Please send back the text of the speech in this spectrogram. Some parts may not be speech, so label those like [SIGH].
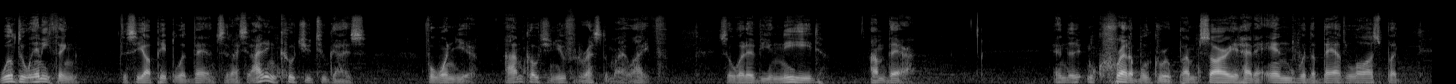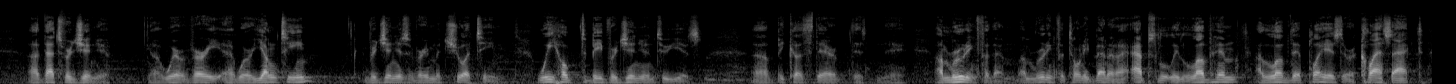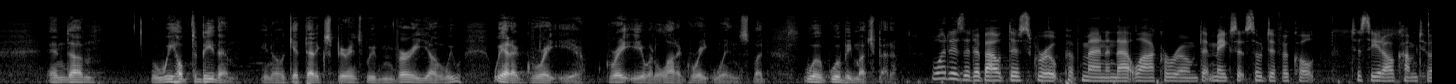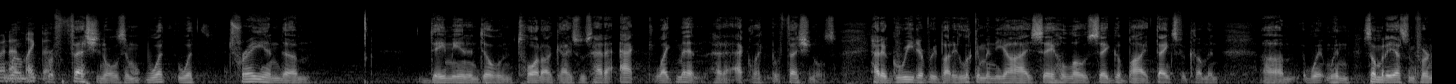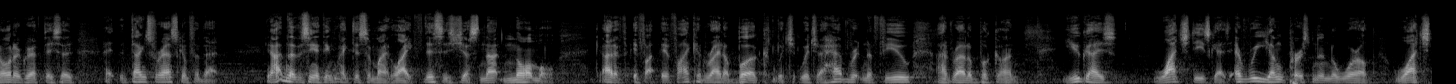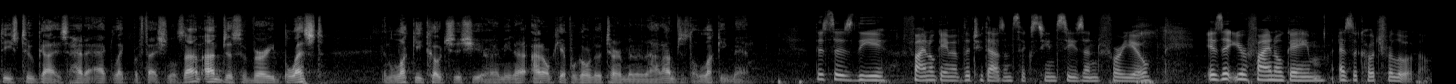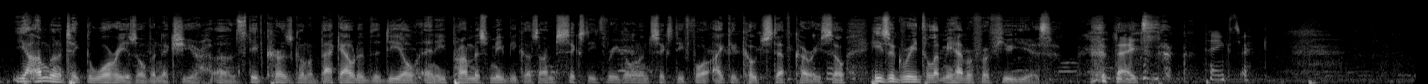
we'll do anything to see our people advance. And I said I didn't coach you two guys for one year. I'm coaching you for the rest of my life. So whatever you need, I'm there and the incredible group. I'm sorry it had to end with a bad loss, but uh, that's Virginia. Uh, we're a very uh, we're a young team. Virginia's a very mature team. We hope to be Virginia in two years uh, because they're, they're, they I'm rooting for them. I'm rooting for Tony Bennett. I absolutely love him. I love their players. They're a class act, and um, we hope to be them. You know, get that experience. We've been very young. We we had a great year, great year with a lot of great wins, but we'll we'll be much better. What is it about this group of men in that locker room that makes it so difficult to see it all come to an well, end like this? Professionals, and what what Trey and um, Damion and Dylan taught our guys was how to act like men, how to act like professionals, how to greet everybody, look them in the eyes, say hello, say goodbye, thanks for coming. Um, when, when somebody asked them for an autograph, they said, hey, "Thanks for asking for that." You know, I've never seen anything like this in my life. This is just not normal. God, if, if, I, if I could write a book, which, which I have written a few, I'd write a book on you guys watch these guys. Every young person in the world watch these two guys how to act like professionals. I'm, I'm just a very blessed and lucky coach this year. I mean, I, I don't care if we're going to the tournament or not. I'm just a lucky man. This is the final game of the 2016 season for you. Is it your final game as the coach for Louisville? Yeah, I'm going to take the Warriors over next year. Uh, Steve Kerr's going to back out of the deal, and he promised me because I'm 63 going on 64, I could coach Steph Curry. So he's agreed to let me have her for a few years. [LAUGHS] Thanks. [LAUGHS] Thanks, Rick.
